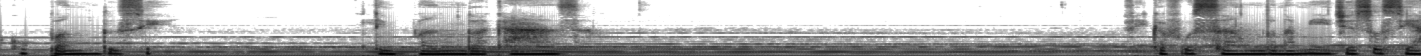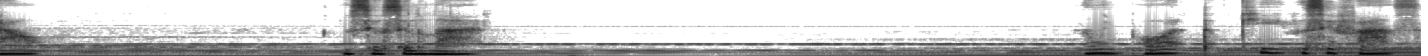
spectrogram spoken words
ocupando-se, limpando a casa, fica fuçando na mídia social, no seu celular. Não importa o que você faça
